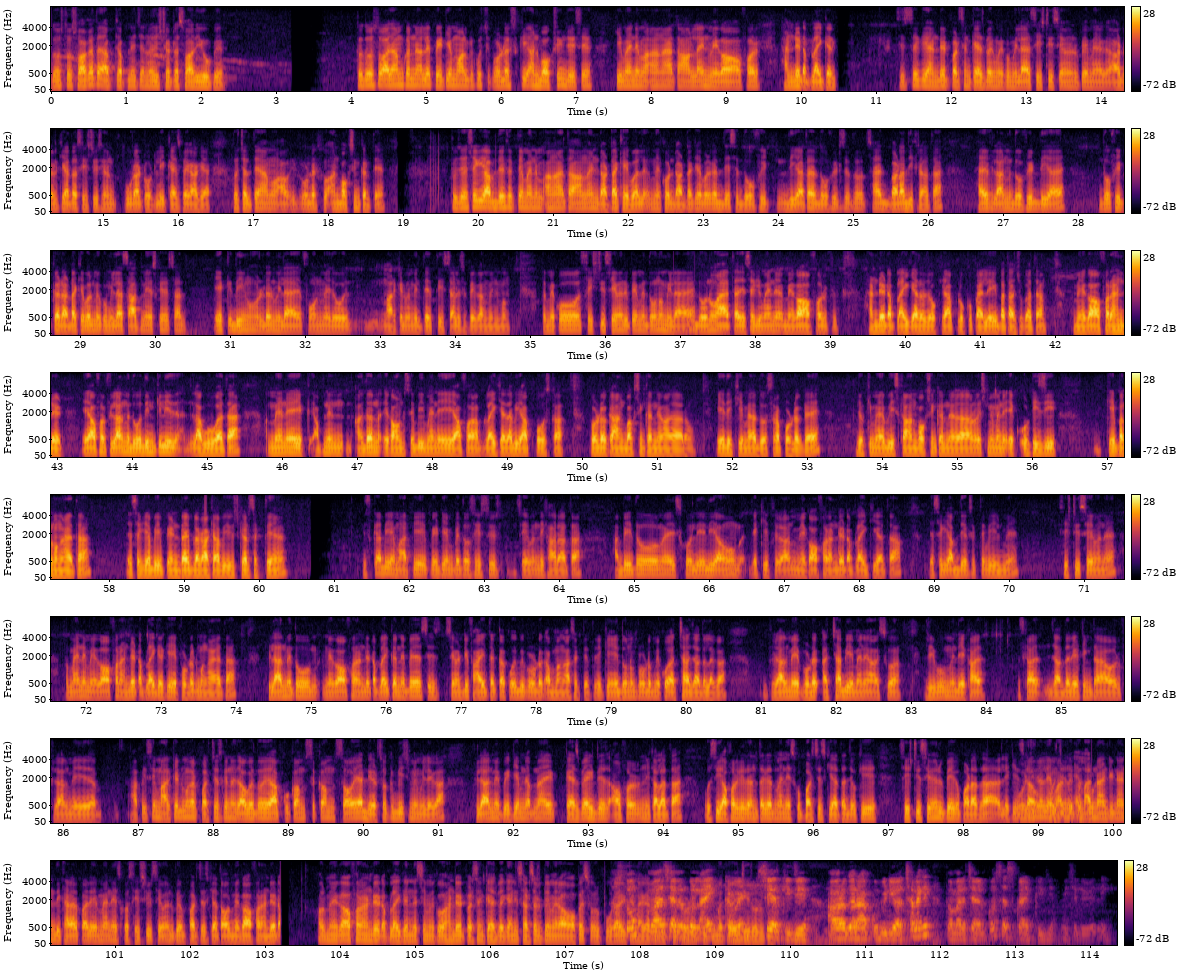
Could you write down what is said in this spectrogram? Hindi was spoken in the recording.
तो दोस्तों, स्वागत है आपके अपने चैनल स्टेटस फॉर यू पे। तो दोस्तों, आज हम करने वाले पेटीएम मॉल के कुछ प्रोडक्ट्स की अनबॉक्सिंग जैसे कि मैंने मंगाया था online mega offer hundred apply करके। जिससे कि हंड्रेड परसेंट कैशबैक मेरे को मिला है। सिक्सटी सेवन रुपये में ऑर्डर किया था सिक्सटी सेवन पूरा टोटली कैशबैक आ गया। तो चलते हैं हम प्रोडक्ट्स को अनबॉक्सिंग करते हैं। तो जैसे कि आप देख सकते हैं, मैंने मंगाया था ऑनलाइन डाटा केबल मेरे को डाटा केबल का जैसे दो फीट दिया था, दो फीट से तो शायद बड़ा दिख रहा था। है, फ़िलहाल में दो फीट दिया है। दो फीट का डाटा केबल मेरे को मिला साथ में इसके साथ। एक रिंग होल्डर मिला है फ़ोन में जो मार्केट में मिलते हैं, तीस चालीस रुपये का मिनिमम। तो मेरे को सिक्सटी सेवन रुपये में दोनों मिला है। दोनों आया था, जैसे कि मैंने मेगा ऑफ़र हंड्रेड अप्लाई किया था, जो कि आप लोग को पहले ही बता चुका था। Mega offer hundred. ये ऑफ़र फ़िलहाल में दो दिन के लिए लागू हुआ था। मैंने एक अपने अदर अकाउंट से भी मैंने ये ऑफ़र अप्लाई किया था। अभी आपको उसका प्रोडक्ट का अनबॉक्सिंग करने वाला रहा हूँ। ये देखिए मेरा दूसरा प्रोडक्ट है, जो कि मैं अभी इसका अनबॉक्सिंग करने जा रहा हूँ। इसमें मैंने एक ओटीजी केबल मंगाया था। जैसे कि अभी पेन ड्राइव लगा के आप यूज़ कर सकते हैं। इसका भी एम आर पी पेटीएम पे तो सिक्सटी सेवन दिखा रहा था। अभी तो मैं इसको ले लिया हूँ। देखिए, फ़िलहाल मेगा ऑफ़र हंड्रेड अप्लाई किया था। जैसे कि आप देख सकते हैं बिल में सिक्सटी सेवन है। तो मैंने मेगा ऑफ़र हंड्रेड अप्लाई करके ये प्रोडक्ट मंगाया था। फ़िलहाल में तो मेगा ऑफ़र हंड्रेड अप्लाई करने पे सेवेंटी फाइव तक का कोई भी प्रोडक्ट आप मंगा सकते थे। लेकिन ये दोनों प्रोडक्ट मेरे को अच्छा ज़्यादा लगा। फ़िलहाल में ये प्रोडक्ट अच्छा भी है। मैंने इसको रिव्यू में देखा। इसका ज़्यादा रेटिंग था और फ़िलहाल में ये आप इसे मार्केट में अगर परचेज़ करने जाओगे तो ये आपको कम से कम सौ या डेढ़ सौ के बीच में मिलेगा। फ़िलहाल में पेटीएम ने अपना एक कैशबैक डे ऑफ़र निकाला था। उसी ऑफ़र के अंतर्गत मैंने इसको परचेज़ किया था जो कि सिक्सटी सेवन रुपये का पड़ा था लेकिन इसका original M R P two ninety nine दिखा रहा पर मैंने इसको सिक्सटी सेवन रुपये में परचेज़ किया था और मेगा ऑफ़र हंड्रेड और मेगा ऑफ़र हंड्रेड अप्लाई करने से मेरे को हंड्रेड परसेंट कैशबैक यानी सड़सठ रुपये मेरा वापस और पूरा रिटर्न आ गया ज़ीरो शेयर कीजिए। और अगर आपको वीडियो अच्छा लगे तो हमारे चैनल को सब्सक्राइब कीजिए। नीचे दिए लिंक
